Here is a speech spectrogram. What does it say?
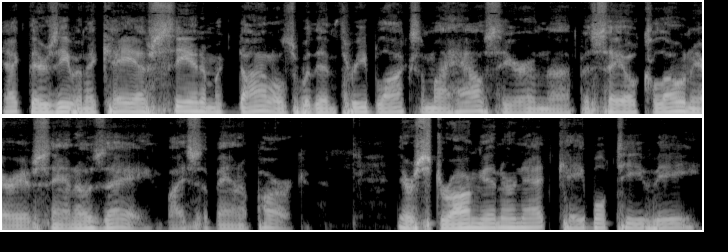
Heck, there's even a KFC and a McDonald's within three blocks of my house here in the Paseo Colon area of San Jose by Sabana Park. There's strong internet, cable TV,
